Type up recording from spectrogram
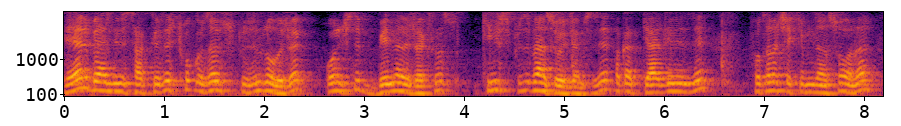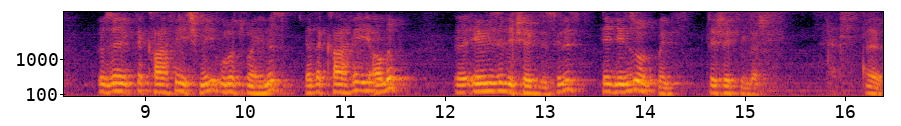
Eğer beğendiğiniz takdirde çok özel bir sürprizimiz olacak. Onun için de beni arayacaksınız. İkinci sürprizi ben söyleyeceğim size. Fakat geldiğinizde fotoğraf çekiminden sonra özellikle kahve içmeyi unutmayınız. Ya da kahveyi alıp e, evinizde de içebilirsiniz. Hediyenizi unutmayınız. Teşekkürler. Evet.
